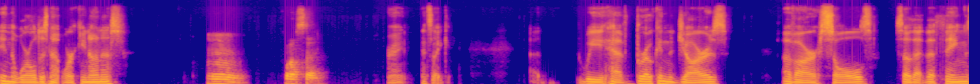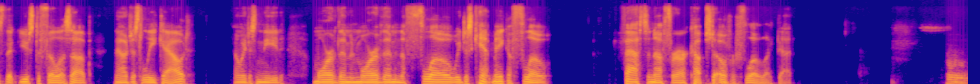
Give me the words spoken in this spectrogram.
in the world is not working on us mm, well said. Right? It's like uh, we have broken the jars of our souls so that the things that used to fill us up now just leak out and we just need more of them and more of them in the flow we just can't make a flow fast enough for our cups to overflow like that. Hmm.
